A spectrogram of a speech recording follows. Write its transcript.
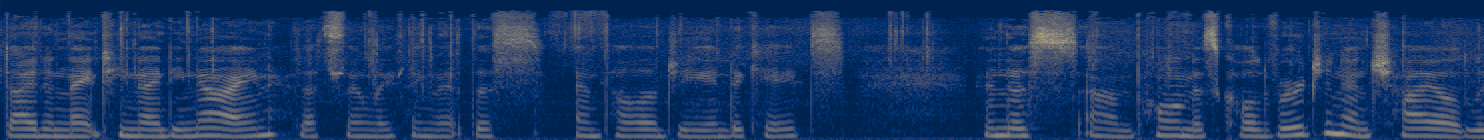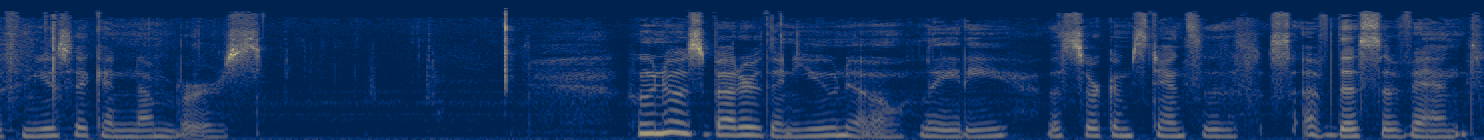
died in 1999. That's the only thing that this anthology indicates. And this um, poem is called Virgin and Child with Music and Numbers. Who knows better than you know, lady, the circumstances of this event?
